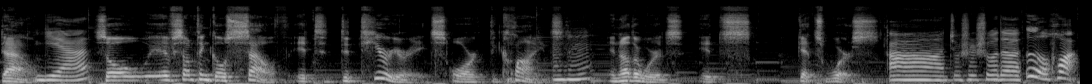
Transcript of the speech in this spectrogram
down. yeah， So if something goes south, it deteriorates or declines. In other words, it gets worse. 啊，就是说的恶化。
